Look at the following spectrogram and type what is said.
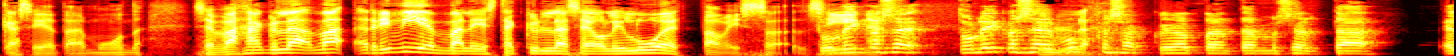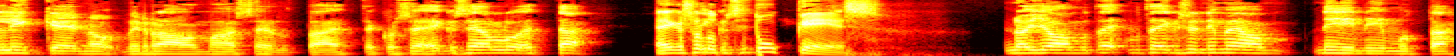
käsiä tai muuta. Se vähän kyllä, vä, rivien välistä kyllä se oli luettavissa Tuliko siinä. se, tuliko se Kyllä. uhkasakko jotain tämmöiseltä elinkeinoviranomaiselta, että kun se, eikö se ollut, että Eikö se ollut eikö se- tukees? No joo, mutta, mutta eikö se nimenomaan, niin niin, mutta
